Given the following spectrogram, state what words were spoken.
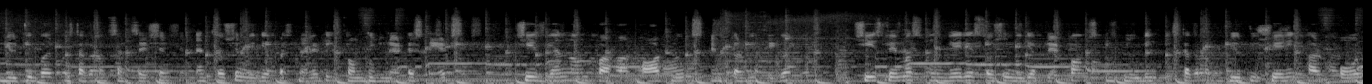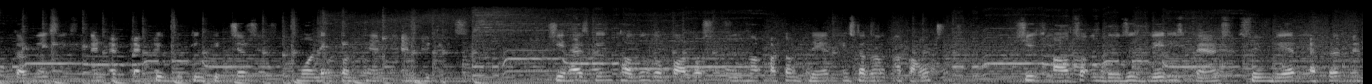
YouTuber, Instagram sensation, and social media personality from the United States. She is well known for her hot looks and curvy figure. She is famous on various social media platforms including Instagram due to sharing her bold, curvy, and attractive looking pictures, modeling content, and videos. She has gained thousands of followers on her Autumn Blair Instagram account. She also endorses various brands, swimwear, apparel and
